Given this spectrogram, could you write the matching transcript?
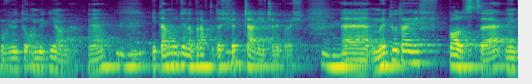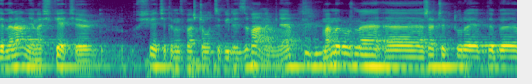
Mówimy tu o milionach, nie? I tam ludzie naprawdę doświadczali czegoś. E, my tutaj w Polsce, generalnie na świecie, w świecie tym zwłaszcza ucywilizowanym, nie? Mamy różne e, rzeczy, które jak gdyby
